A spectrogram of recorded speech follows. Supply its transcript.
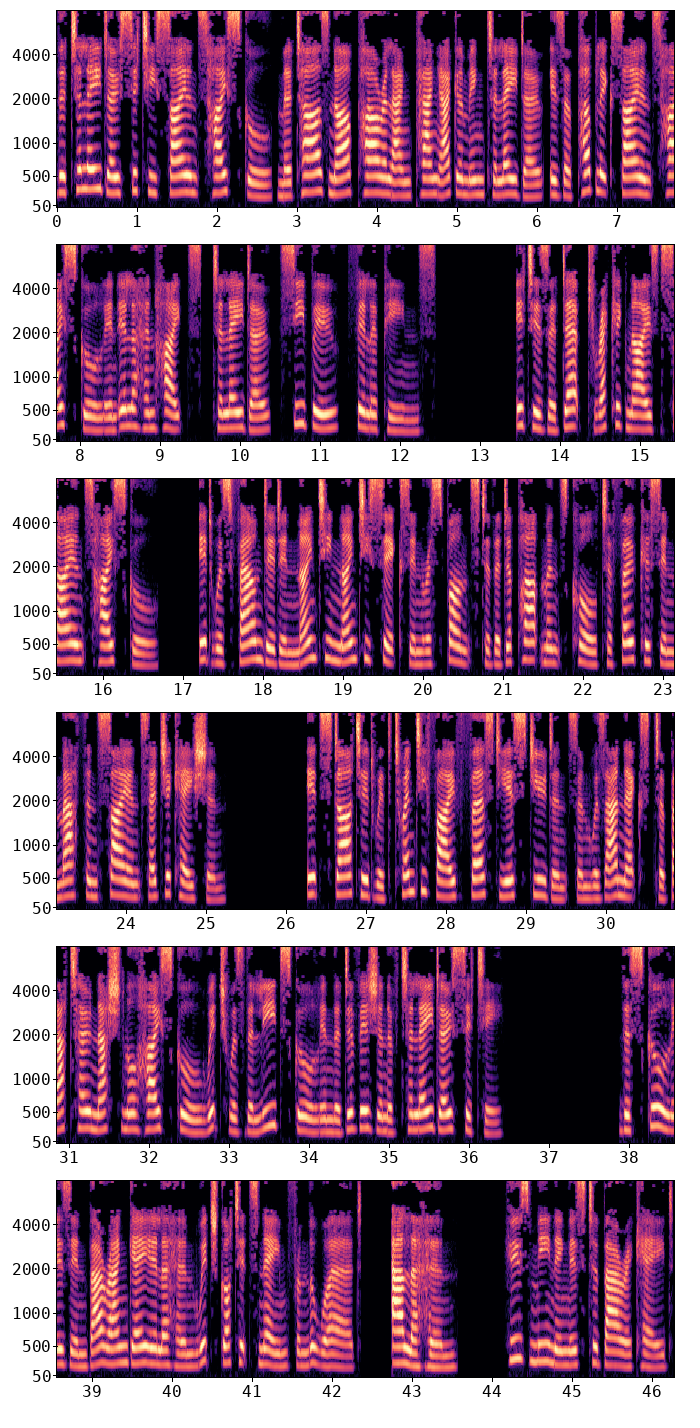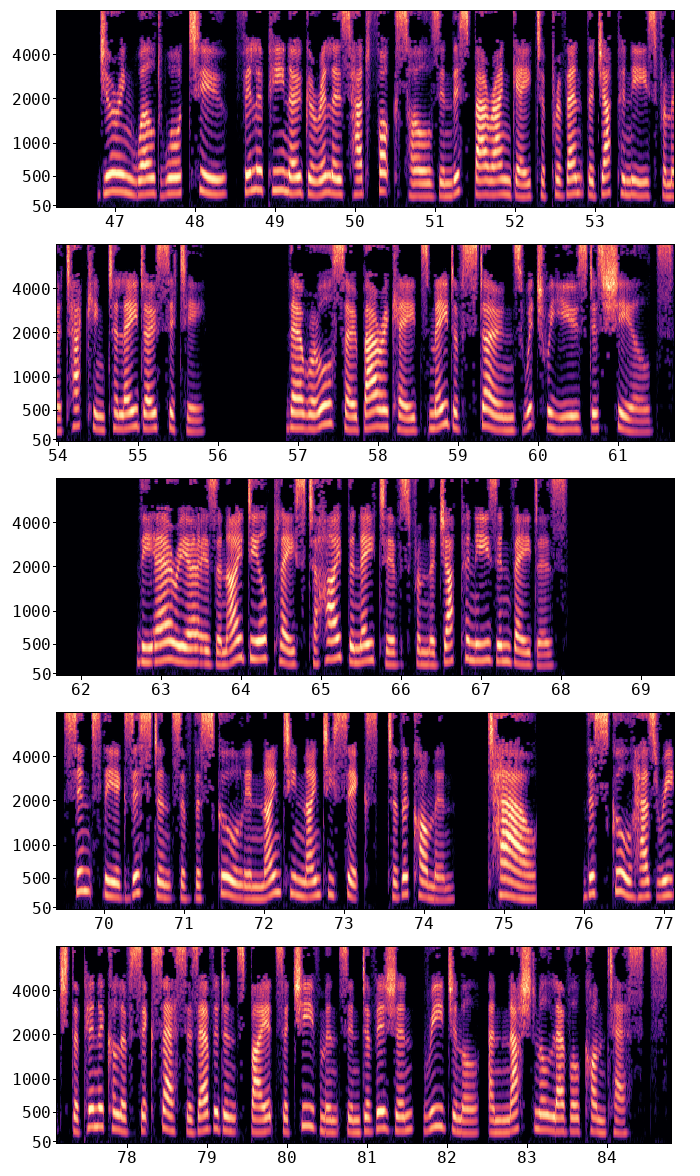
The Toledo City Science High School Toledo is a public science high school in Ilihan Heights, Toledo, Cebu, Philippines. It is a DepEd-recognized science high school. It was founded in 1996 in response to the department's call to focus in math and science education. It started with 25 first-year students and was annexed to Bato National High School which was the lead school in the division of Toledo City. The school is in Barangay Ilihan which got its name from the word, Alahan, whose meaning is to barricade. During World War II, Filipino guerrillas had foxholes in this barangay to prevent the Japanese from attacking Toledo City. There were also barricades made of stones which were used as shields. The area is an ideal place to hide the natives from the Japanese invaders. Since the existence of the school in 1996, to the common Tao, the school has reached the pinnacle of success as evidenced by its achievements in division, regional, and national level contests.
